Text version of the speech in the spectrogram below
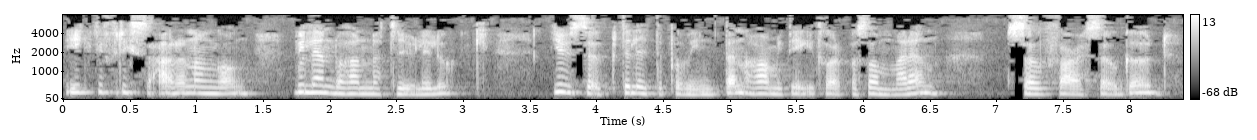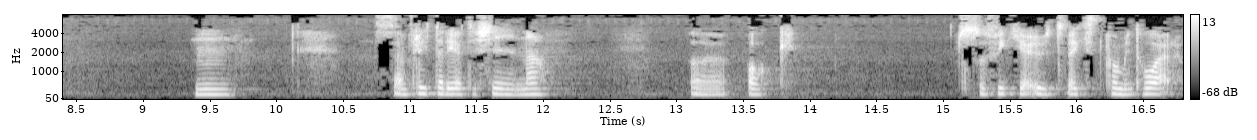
Jag gick till frisören någon gång. Ville ändå ha en naturlig look. Ljusa upp det lite på vintern och ha mitt eget hår på sommaren. So far so good. Mm. Sen flyttade jag till Kina. Eh, och så fick jag utväxt på mitt hår.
